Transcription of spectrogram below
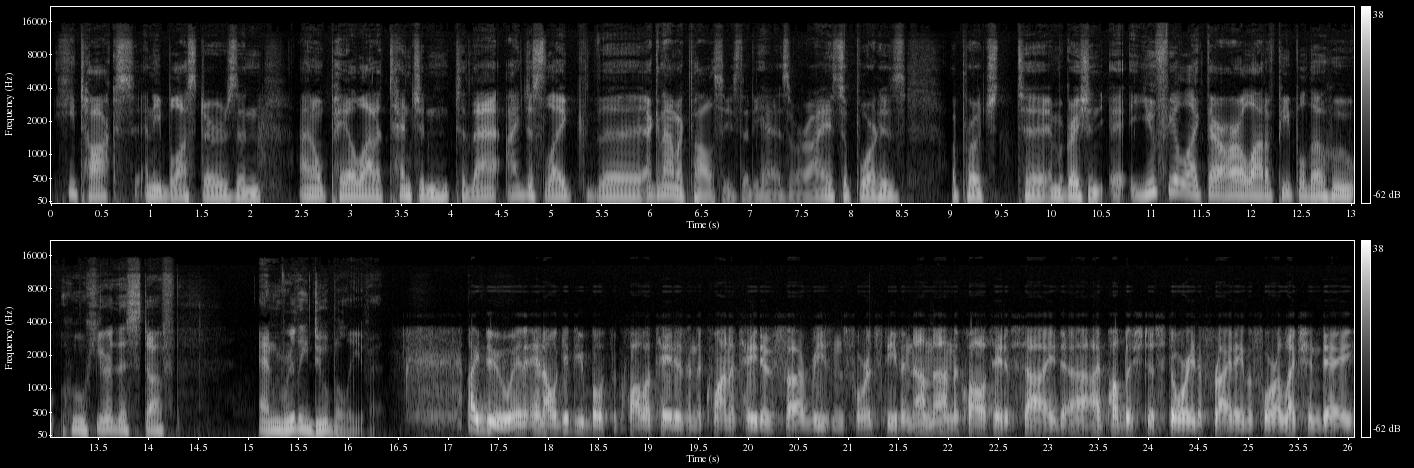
he talks and he blusters and I don't pay a lot of attention to that. I just like the economic policies that he has, or I support his approach to immigration. Uh, you feel like there are a lot of people though who who hear this stuff and really do believe it. I do, and, and I'll give you both the qualitative and the quantitative uh, reasons for it, Stephen. On, on the qualitative side, uh, I published a story the Friday before Election Day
